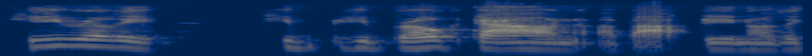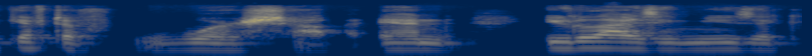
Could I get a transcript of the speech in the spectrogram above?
he really he he broke down about you know the gift of worship and utilizing music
